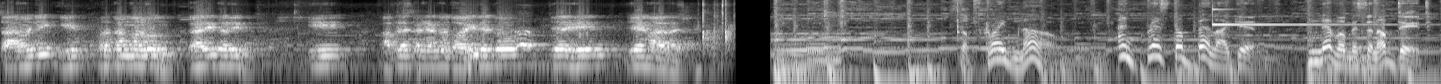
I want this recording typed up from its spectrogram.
सार्वजनिक हित प्रथम म्हणून कार्य करीन ही आपल्या सगळ्यांना ग्वाही देतो. जय हिंद जय Maharashtra. Subscribe now and press the bell icon never miss an update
